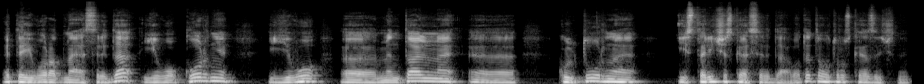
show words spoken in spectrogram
это его родная среда, его корни, его э, ментальная, э, культурная, историческая среда. Вот это вот русскоязычный.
